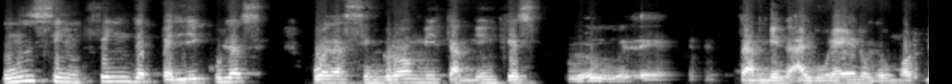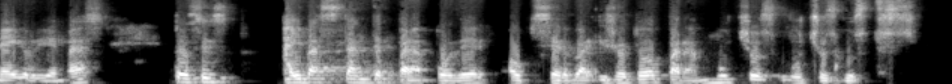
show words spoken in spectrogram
un sinfín de películas, sin Gromi también, que es uh, también alburero, de humor negro y demás. Entonces, hay bastante para poder observar y sobre todo para muchos, muchos gustos.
